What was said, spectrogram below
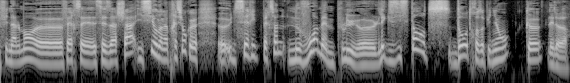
finalement euh, faire ses, achats. Ici, on a l'impression que euh, une série de personnes ne voient même plus euh, l'existence d'autres opinions que les leurs.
